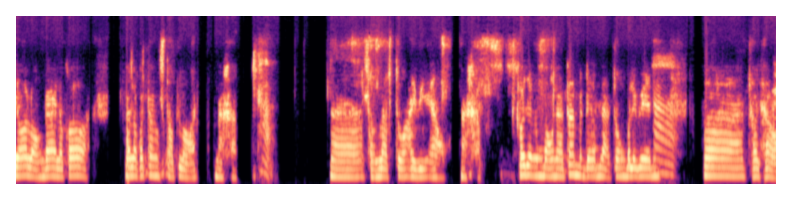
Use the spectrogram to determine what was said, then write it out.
ย่อลองได้แล้วก็ แล้วเราก็ตั้ง stop loss นะครับค่ะอ่าสำหรับตัว IVL นะครับ ก็ยังมองแนวต้านเหมือนเดิมแหละตรงบริเวณค่ะอ่าแถว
